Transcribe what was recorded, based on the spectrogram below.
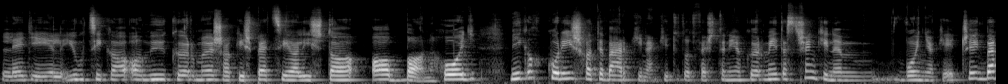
legyél Jucika a műkörmös, aki specialista abban, hogy még akkor is, ha te bárkinek ki tudod festeni a körmét, ezt senki nem vonja kétségbe,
